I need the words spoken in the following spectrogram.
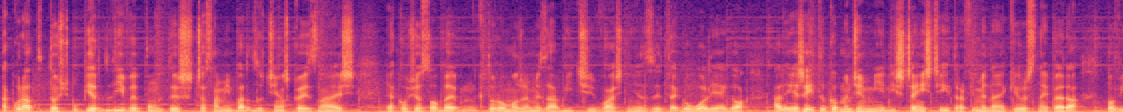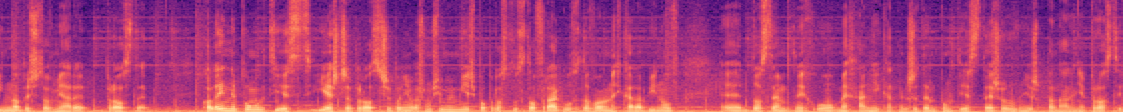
akurat dość upierdliwy punkt, gdyż czasami bardzo ciężko jest znaleźć jakąś osobę, którą możemy zabić właśnie z tego Walliego, ale jeżeli tylko będziemy mieli szczęście i trafimy na jakiegoś snajpera, powinno być to w miarę proste. Kolejny punkt jest jeszcze prostszy, ponieważ musimy mieć po prostu 100 fragów z dowolnych karabinów e, dostępnych u mechanika, także ten punkt jest też również banalnie prosty.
